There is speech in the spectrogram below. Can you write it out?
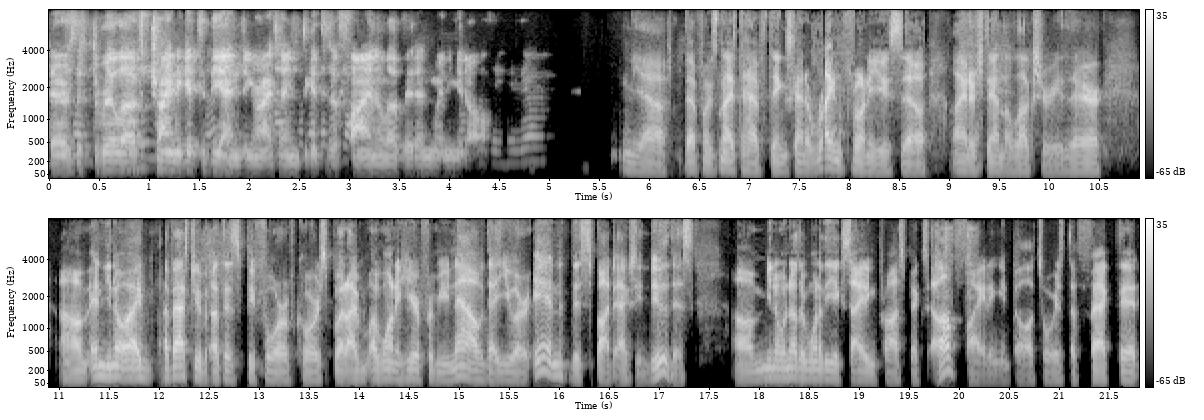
there's the thrill of trying to get to the ending, right? Trying to get to the final of it and winning it all. Yeah, definitely. It's nice to have things kind of right in front of you. So I understand the luxury there. Um, and you know, I, I've asked you about this before, of course, but I, I want to hear from you now that you are in this spot to actually do this. Um, you know, another one of the exciting prospects of fighting in Bellator is the fact that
